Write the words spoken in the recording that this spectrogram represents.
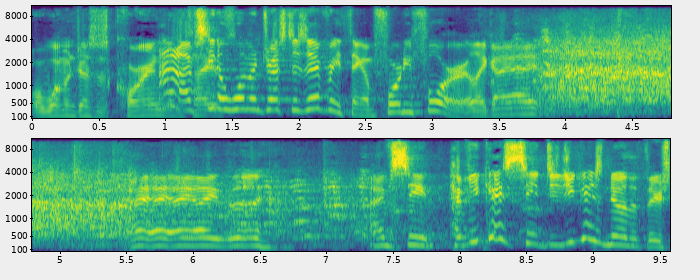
a woman dressed as corn? I, I've seen a woman dressed as everything. I'm 44. Like I, I, I, I, I uh, I've seen. Have you guys seen? Did you guys know that there's?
